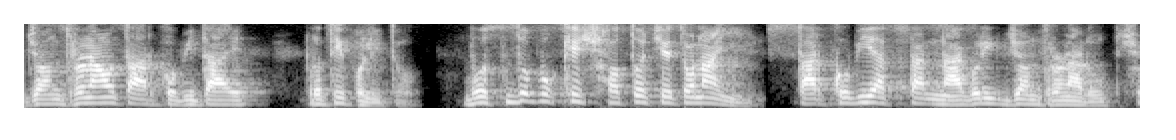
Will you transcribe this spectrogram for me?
যন্ত্রণাও তার কবিতায় প্রতিফলিত। বস্তুতপক্ষে শত চেতনাই তার কবি আত্মার নাগরিক যন্ত্রণার উৎস।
